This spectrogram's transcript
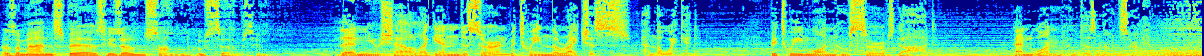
as a man spares his own son who serves him. Then you shall again discern between the righteous and the wicked, between one who serves God and one who does not serve him.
